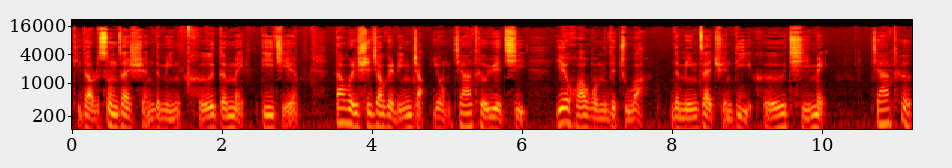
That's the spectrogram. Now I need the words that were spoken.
提到了颂赞神的名何等美。第一节，大卫的诗交给灵长，用加特乐器。耶和华我们的主啊，你的名在全地何其美！加特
